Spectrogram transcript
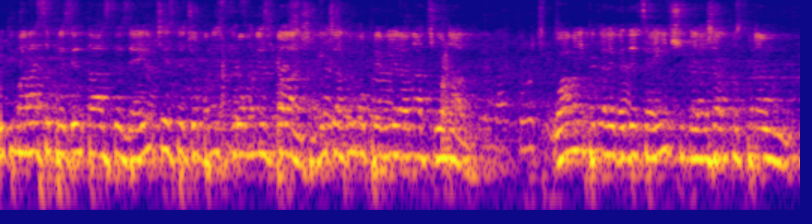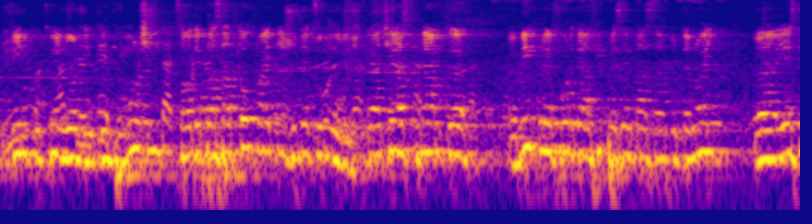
Ultima rasă prezentă astăzi aici este Ciopănescu Românesc Balanș. Aici avem o premieră națională. Oamenii pe care vedeți aici și care, așa cum spuneam, vin cu câinilor din câmpul muncii, s-au deplasat tocmai din județul Mureș. De aceea spuneam că micul efort de a fi prezent astăzi alături de noi uh, este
